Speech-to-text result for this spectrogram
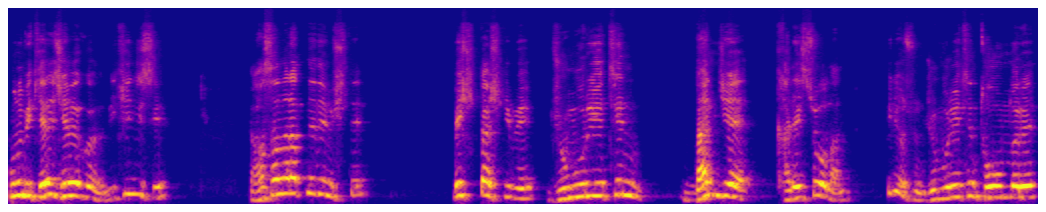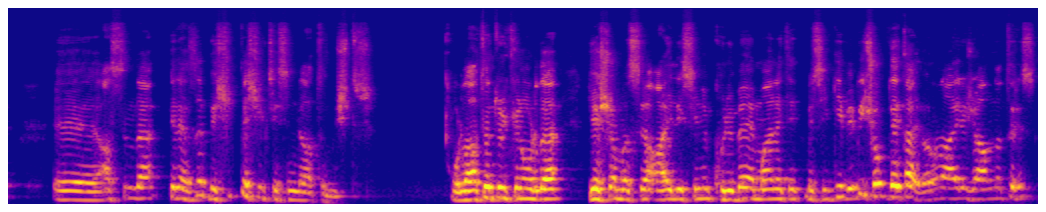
Bunu bir kere cebe koyalım. İkincisi Hasan Arat ne demişti? Beşiktaş gibi Cumhuriyet'in bence kalesi olan biliyorsun Cumhuriyet'in tohumları e, aslında biraz da Beşiktaş ilçesinde atılmıştır. Orada Atatürk'ün orada yaşaması, ailesini kulübe emanet etmesi gibi birçok detay var. Onu ayrıca anlatırız.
